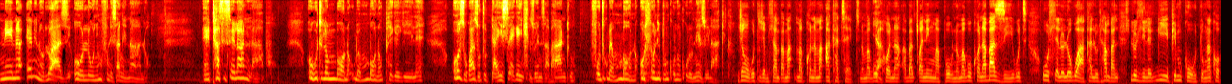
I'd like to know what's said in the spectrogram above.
nina eninolwazi olunye umfundisi angenalo ethasiselani lapho ukuthi lo mbono ube umbono ophekekile ozokwazi ukuthi udayiseke enhlizweni zabantu. Futhi kube umbono ohlonipha uNkulunkulu nezwi lakhe. Njengokuthi nje mhlawumbe makhona ama architect noma kukhona abacwaningi mabhuku noma kukhona abaziyo ukuthi uhlelo lokwakha luhamba ludlile kuyiphi imigudu ngakho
